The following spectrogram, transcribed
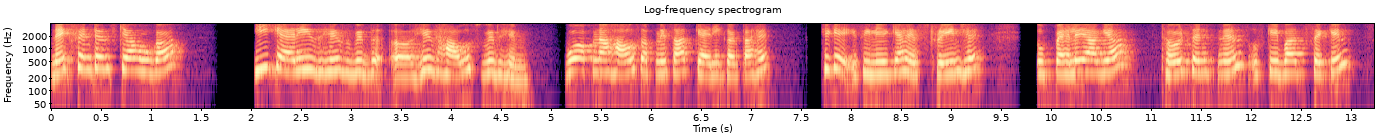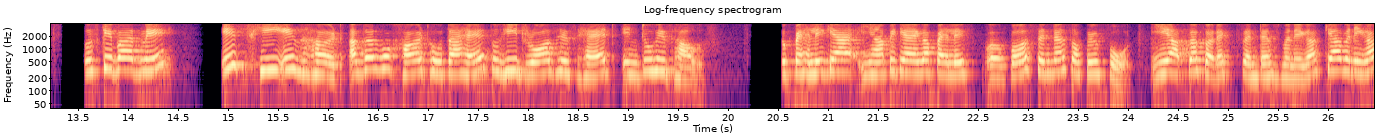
नेक्स्ट सेंटेंस क्या होगा? He carries his with his house with him वो अपना हाउस अपने साथ कैरी करता है। ठीक है? इसीलिए क्या है? स्ट्रेंज है। तो पहले आ गया। थर्ड सेंटेंस उसके बाद सेकेंड उसके बाद में इफ़ ही इज़ हर्ट अगर वो हर्ट होता है तो he draws his head into his house तो पहले क्या, यहाँ पे क्या आएगा? पहले फ़र्स्ट सेंटेंस और फिर फोर्थ ये आपका करेक्ट सेंटेंस बनेगा। क्या बनेगा?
